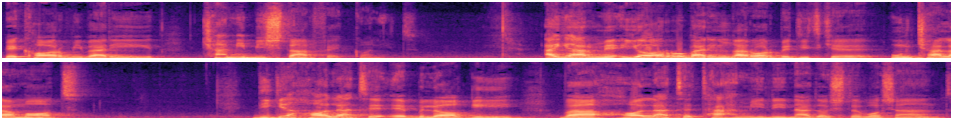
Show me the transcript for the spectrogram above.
به کار می‌برید کمی بیشتر فکر کنید. اگر معیار رو بر این قرار بدید که اون کلمات دیگه حالت ابلاغی و حالت تحمیلی نداشته باشند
